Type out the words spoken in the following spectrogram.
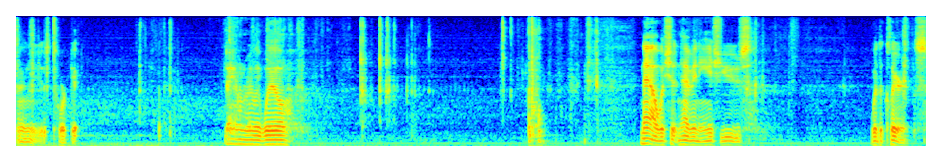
And you just torque it down really well. Now we shouldn't have any issues with the clearance.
